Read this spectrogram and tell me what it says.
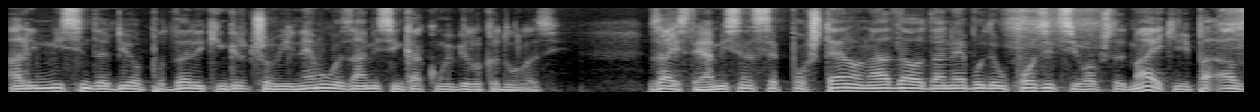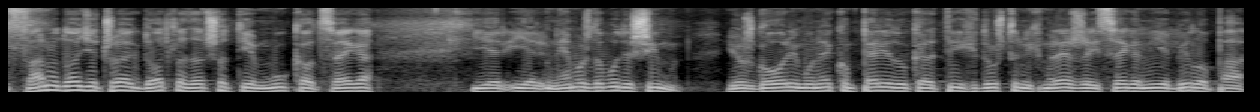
ali mislim da je bio pod velikim grčom i ne mogu da zamislim kako mu je bilo kad ulazi. Zaista, ja mislim da se pošteno nadao da ne bude u poziciji uopšte majke pa, ali stvarno dođe čovjek dotle zato što ti je muka od svega, jer, jer ne može da budeš imun. Još govorimo o nekom periodu kada tih društvenih mreža i svega nije bilo, pa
